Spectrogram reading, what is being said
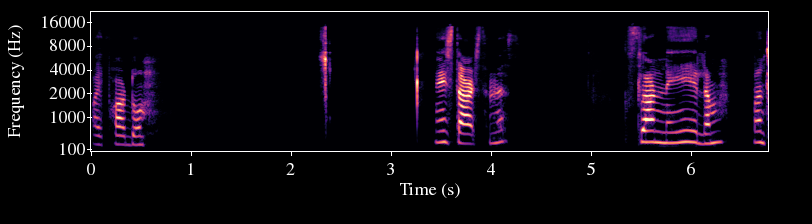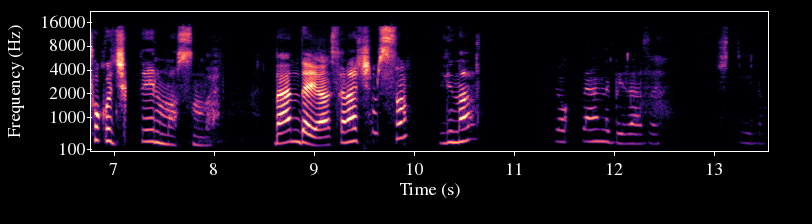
Ay pardon. Ne istersiniz? Kızlar ne yiyelim? Ben çok acık değilim aslında. Ben de ya. Sen aç mısın? Lina? Yok ben de biraz aç değilim.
